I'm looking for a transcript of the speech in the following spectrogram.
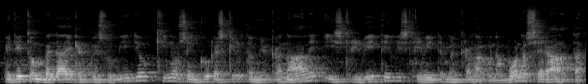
Mettete un bel like a questo video, chi non si è ancora iscritto al mio canale iscrivetevi, iscrivetevi al canale. Una buona serata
